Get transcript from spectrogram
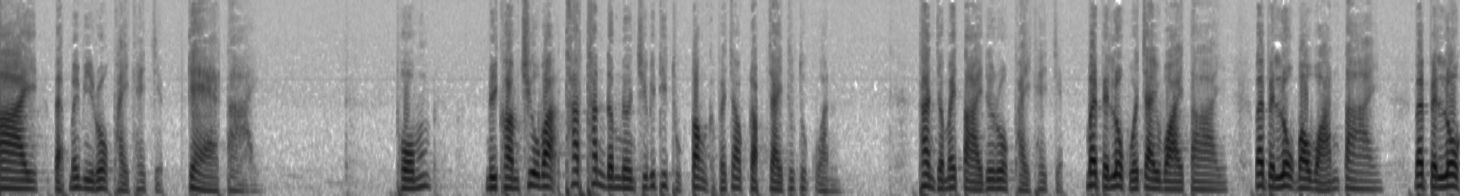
ตายแบบไม่มีโรคภัยแค่เจ็บ แก่ตาย ผมมีความเชื่อว่าถ้าท่านดำเนินชีวิตที่ถูกต้องกับพระเจ้ากลับใจทุกๆวัน ท่านจะไม่ตายด้วยโรคภัยแค่เจ็บ ไม่เป็นโรคหัวใจวายตาย ไม่เป็นโรคเบาหวานตาย ไม่เป็นโรค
